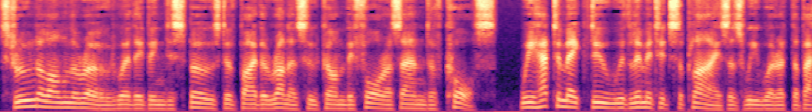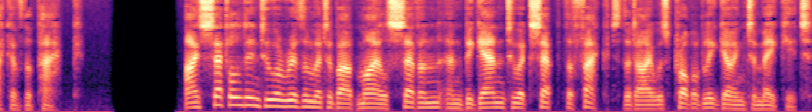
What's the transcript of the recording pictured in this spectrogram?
strewn along the road where they'd been disposed of by the runners who'd gone before us and of course, we had to make do with limited supplies as we were at the back of the pack. I settled into a rhythm at about mile 7 and began to accept the fact that I was probably going to make it.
